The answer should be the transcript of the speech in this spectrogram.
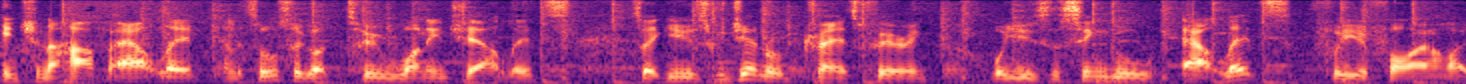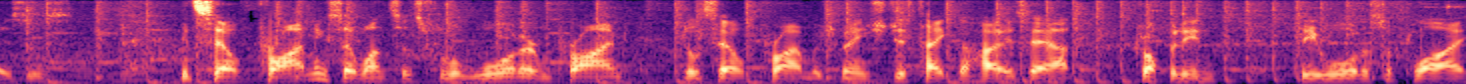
inch and a half outlet, and it's also got two one inch outlets. So you can use for general transferring or use the single outlets for your fire hoses. It's self-priming, so once it's full of water and primed, it'll self-prime, which means you just take the hose out, drop it in to your water supply,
